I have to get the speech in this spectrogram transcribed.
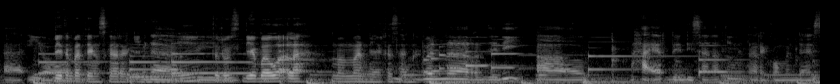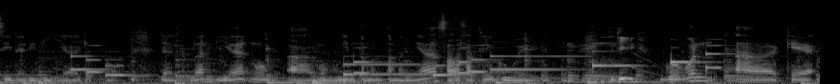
uh, IO Di tempat yang sekarang ini. Benar, di- Terus dia bawa lah Maman ya ke sana. bener. Jadi uh, HRD di sana tuh minta rekomendasi dari dia gitu. Dan kebetulan dia ngu- uh, ngubungin temen-temennya salah satunya gue gitu. Mm-mm. jadi gue pun uh, kayak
